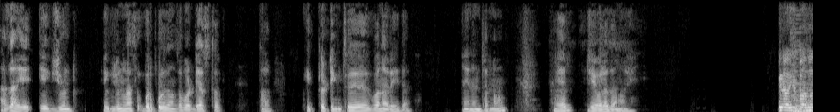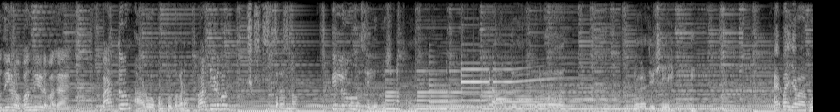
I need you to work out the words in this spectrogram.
आज आहे एक जून. एक जूनला असं भरपूर जणांचा बर्थडे असतो. तर केक कटिंगचं होणार आहे इथं. आणि नंतर ना मग बाहेर जेवायला जाणार आहे. आडू आपण फोटो काढा. पार तिकडं बघ. मित्रांनो सेलिब्रेशन थोडं वेगळाच विषय. काय पाहिजे बाबू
